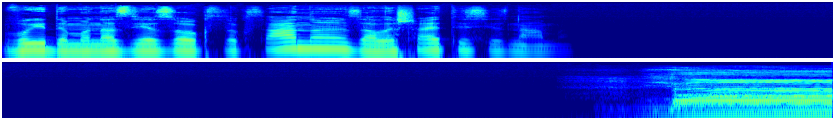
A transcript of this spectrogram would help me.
вийдемо на зв'язок з Оксаною. Залишайтесь із нами. Хвилями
